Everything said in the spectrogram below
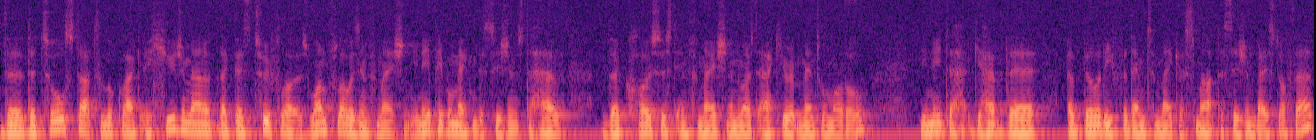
the, the tools start to look like a huge amount of, like there's two flows. One flow is information. You need people making decisions to have the closest information and the most accurate mental model. You need to ha have the ability for them to make a smart decision based off that.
